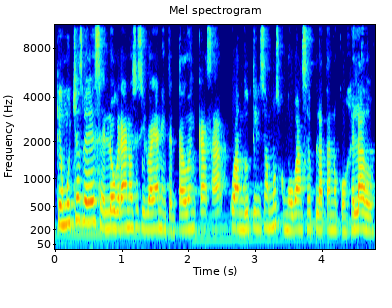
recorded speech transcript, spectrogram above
que muchas veces se logra, no sé si lo hayan intentado en casa, cuando utilizamos como base plátano congelado.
